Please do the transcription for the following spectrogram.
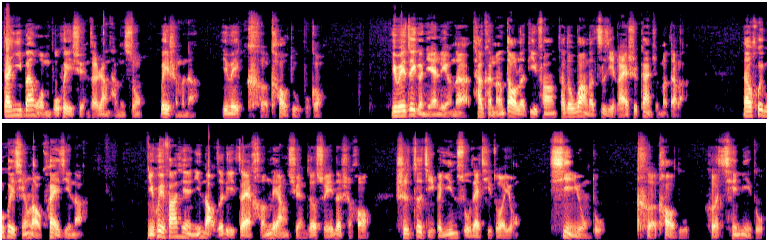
但一般我们不会选择让他们送，为什么呢？因为可靠度不够。因为这个年龄呢，他可能到了地方，他都忘了自己来是干什么的了。那会不会请老会计呢？你会发现，你脑子里在衡量选择谁的时候，是这几个因素在起作用：信用度、可靠度和亲密度。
